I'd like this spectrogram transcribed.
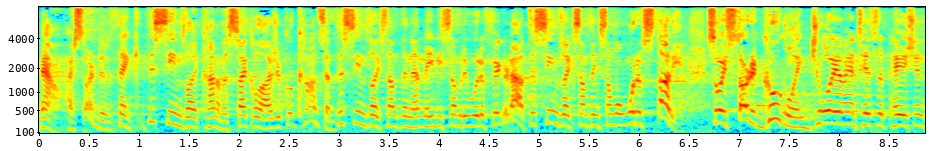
Now, I started to think this seems like kind of a psychological concept. This seems like something that maybe somebody would have figured out. This seems like something someone would have studied. So I started Googling joy of anticipation,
